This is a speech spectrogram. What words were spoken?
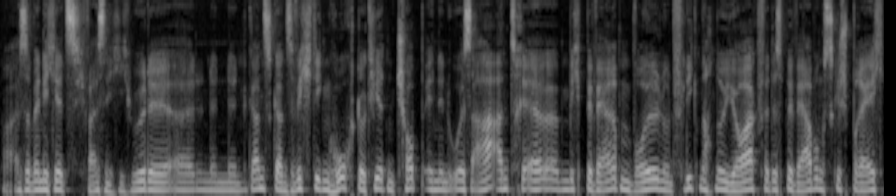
Also wenn ich jetzt, ich weiß nicht, ich würde äh, einen, ganz, ganz wichtigen, hochdotierten Job in den USA äh, mich bewerben wollen und fliege nach New York für das Bewerbungsgespräch,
